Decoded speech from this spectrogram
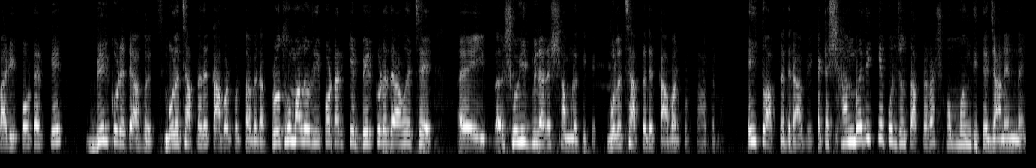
বা রিপোর্টারকে বের করে দেওয়া হয়েছে। বলেছে আপনাদের কাভার করতে হবে না। প্রথম আলো রিপোর্টারকে বের করে দেওয়া হয়েছে এই শহীদ মিনারের সামনে থেকে। বলেছে আপনাদের কাবার করতে হবে না। এই তো আপনাদের আবেগ। একটা সাংবাদিককে পর্যন্ত আপনারা সম্মান দিতে জানেন নাই।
